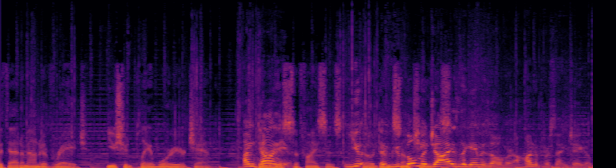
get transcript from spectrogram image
With that amount of rage, you should play a warrior champ. I'm telling you. suffices. You, Go if you some build. Majais, the game is over. 100%, Jacob.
